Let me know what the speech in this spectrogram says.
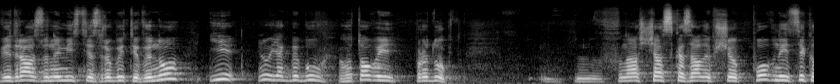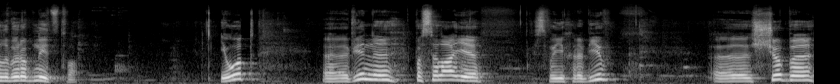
відразу на місці зробити вино і ну, якби був готовий продукт. В наш час сказали б, що повний цикл виробництва. І от е, він е, посилає своїх рабів, е, щоб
